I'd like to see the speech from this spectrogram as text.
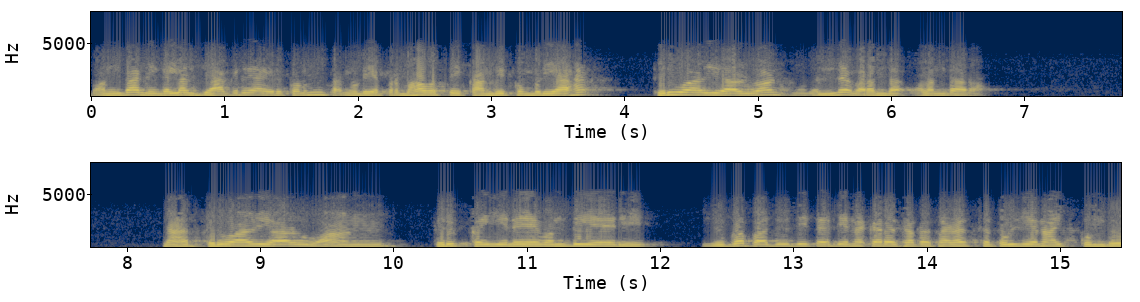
வந்தா நீங்கள்லாம் ஜாக்கிரதையா இருக்கணும் தன்னுடைய பிரபாவத்தை காண்பிக்கும்படியாக திருவாழியாழ்வான் முதல்ல வளர்ந்த வளர்ந்தாராம். நான் திருவாழியாழ்வான் திருக்கையிலே வந்து ஏறி யுக பதுதித தினகர சதசகச துல்லியனாய்க்கொண்டு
